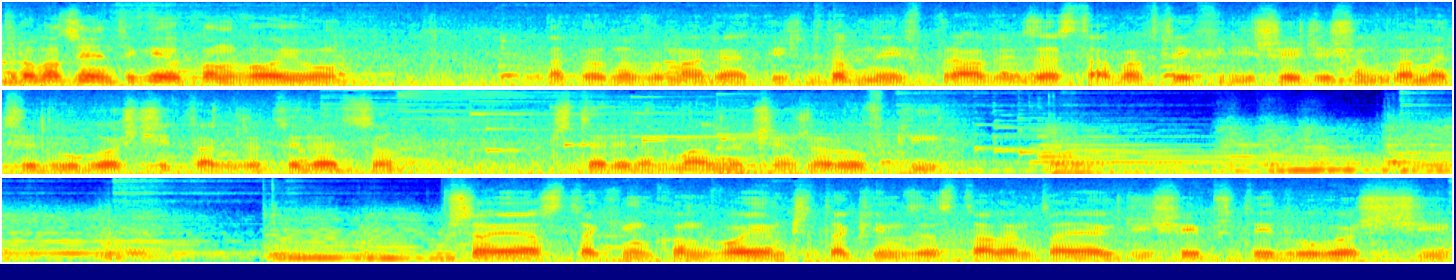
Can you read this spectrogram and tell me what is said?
Prowadzenie takiego konwoju na pewno wymaga jakiejś drobnej wprawy. Zestaw ma w tej chwili 62 metry długości, także tyle co cztery normalne ciężarówki. Przejazd takim konwojem czy takim zestawem, tak jak dzisiaj przy tej długości,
